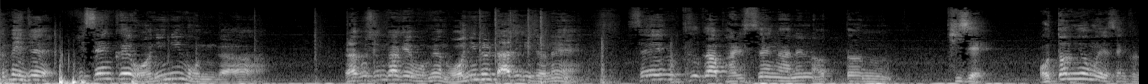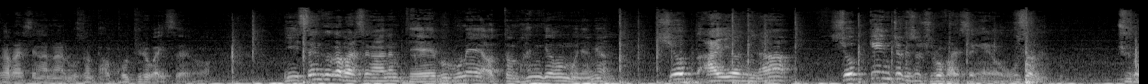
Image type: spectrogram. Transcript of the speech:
근데 이제 이 생크의 원인이 뭔가 라고 생각해 보면 원인을 따지기 전에 생크가 발생하는 어떤 기제 어떤 경우에 생크가 발생하나 우선 다 볼 필요가 있어요. 이 생크가 발생하는 대부분의 어떤 환경은 뭐냐면 숏 아이언이나 숏 게임 쪽에서 주로 발생해요. 우선은 주로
